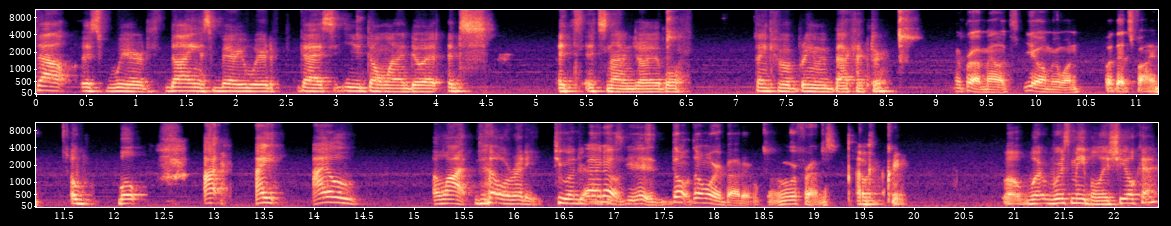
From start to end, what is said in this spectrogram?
that is weird. Dying is very weird, guys. You don't want to do it. It's, it's, it's not enjoyable. Thank you for bringing me back, Hector. no problem, Alex. You owe me one, but that's fine. Oh well, I, I, I owe a lot already. Two hundred. I know. Yeah, Don't don't worry about it. We're friends. Okay, great. Well, where, where's Mabel? Is she okay?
